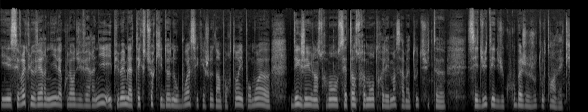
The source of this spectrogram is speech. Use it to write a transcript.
Et c'est vrai que le vernis, la couleur du vernis, et puis même la texture qu'il donne au bois, c'est quelque chose d'important. Et pour moi, euh, dès que j'ai eu l'instrument, cet instrument entre les mains, ça m'a tout de suite euh, séduite et du coup, bah, je joue tout le temps avec.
